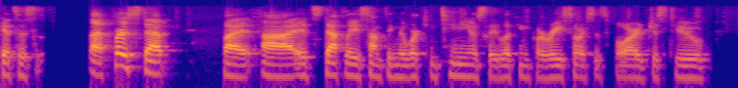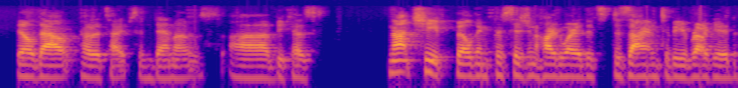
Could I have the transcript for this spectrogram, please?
gets us that first step, but uh, it's definitely something that we're continuously looking for resources for just to build out prototypes and demos uh, because not cheap building precision hardware that's designed to be rugged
